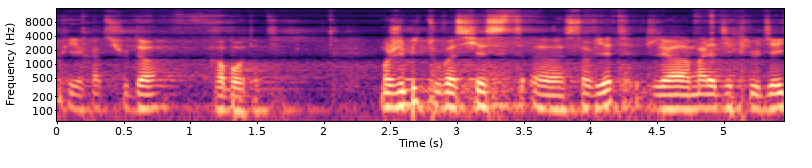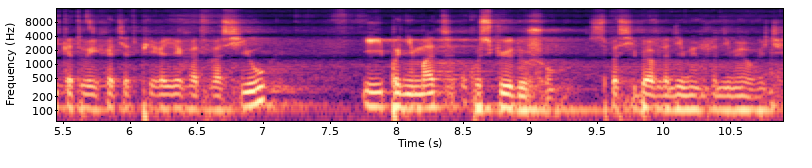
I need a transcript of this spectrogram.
приехать сюда работать. Может быть, у вас есть э, совет для молодых людей, которые хотят переехать в Россию и понимать русскую душу? Спасибо, Владимир Владимирович.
